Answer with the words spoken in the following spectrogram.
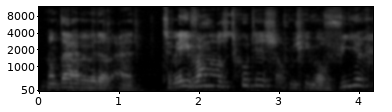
Want daar hebben we er uh, twee van als het goed is, of misschien wel vier.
